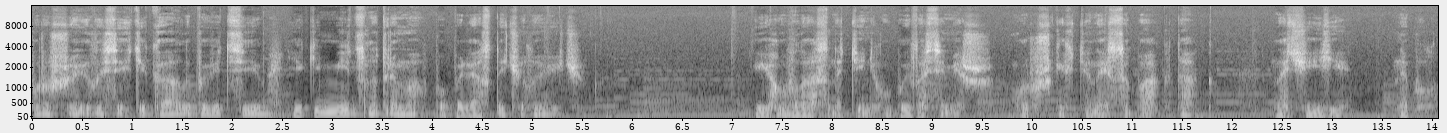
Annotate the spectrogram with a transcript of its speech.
ворушилися і тікали по повідців, які міцно тримав попелястий чоловічок. І його власна тінь губилася між ворожких тіней собак так, наче її не було.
